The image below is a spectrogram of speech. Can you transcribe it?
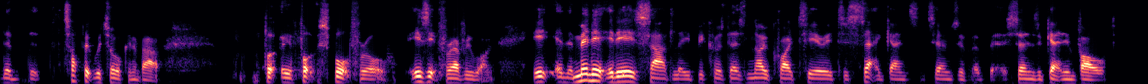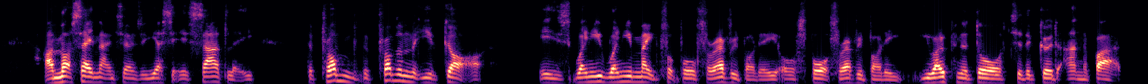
the, the topic we're talking about, foot, foot, sport for all, is it for everyone? It, at the minute, it is sadly because there's no criteria to set against in terms of in terms of getting involved. I'm not saying that in terms of yes, it is sadly. The problem the problem that you've got is when you when you make football for everybody or sport for everybody, you open the door to the good and the bad.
